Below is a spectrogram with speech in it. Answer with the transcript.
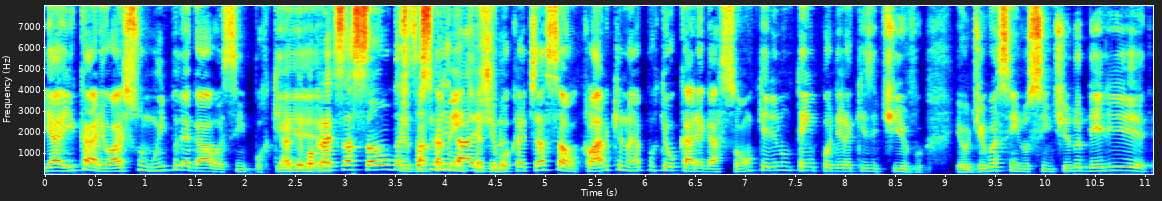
E aí, cara, eu acho isso muito legal, assim, porque. É a democratização das Exatamente, possibilidades. a né? democratização. Claro que não é porque o cara é garçom que ele não tem poder aquisitivo. Eu digo assim, no sentido dele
